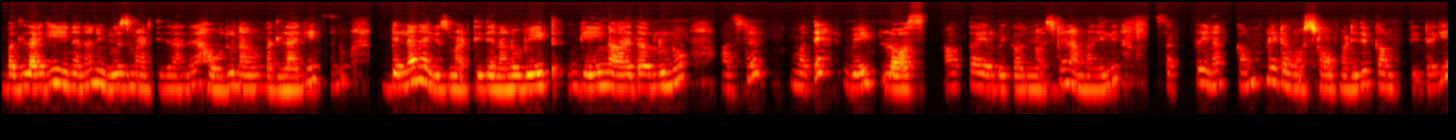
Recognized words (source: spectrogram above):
ಬದಲಾಗಿ ಏನನ್ನ ನೀವು ಯೂಸ್ ಮಾಡ್ತಿದ್ದೀರಾ ಅಂದರೆ ಹೌದು, ನಾವು ಬದಲಾಗಿ ನಾನು ಬೆಲ್ಲನ ಯೂಸ್ ಮಾಡ್ತಿದ್ದೆ. ನಾನು ವೆಯ್ಟ್ ಗೈನ್ ಆದಾಗ್ಲೂ ಅಷ್ಟೇ. ಮತ್ತು ವೆಯ್ಟ್ ಲಾಸ್ ಆಗ್ತಾ ಇರಬೇಕಾದ್ರೂ ಅಷ್ಟೇ ನಮ್ಮ ಮನೇಲಿ ಸಕ್ಕರೆನ ಕಂಪ್ಲೀಟಾಗಿ ನಾವು ಸ್ಟಾಪ್ ಮಾಡಿದ್ವಿ. ಕಂಪ್ಲೀಟಾಗಿ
